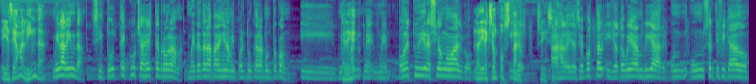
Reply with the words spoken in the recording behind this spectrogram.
Ella se llama Linda. Mira, Linda, si tú escuchas este programa, métete a la página miportuncara.com y me, Que deje- man- me- me pones tu dirección o algo. La dirección postal. yo- sí, sí. Ajá, la dirección postal y yo te voy a enviar un, un certificado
